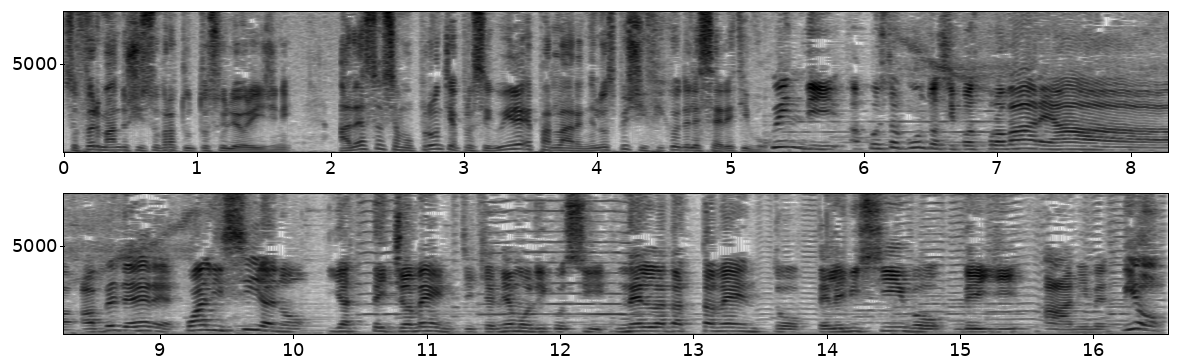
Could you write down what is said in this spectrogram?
soffermandoci soprattutto sulle origini. Adesso siamo pronti a proseguire e parlare nello specifico delle serie TV. Quindi a questo punto si può provare a, a vedere quali siano gli atteggiamenti, chiamiamoli così, nell'adattamento televisivo degli anime. Io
